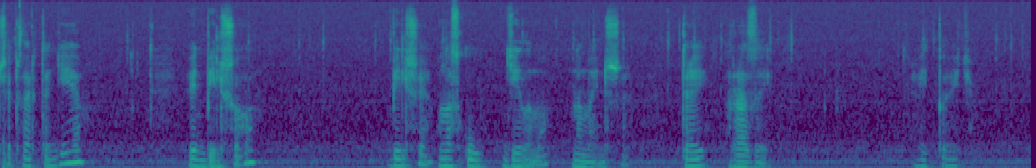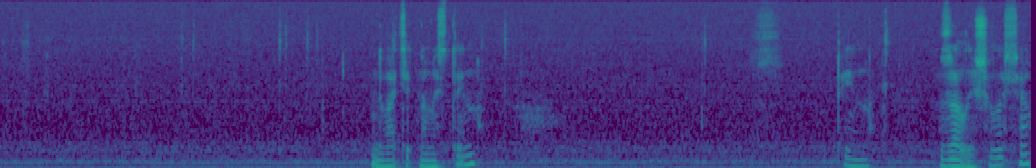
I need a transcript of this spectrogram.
четверта дія від більшого. Більше у нас У ділимо на менше. Три рази. Відповідь. Двадцять намистин. Залишилося.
